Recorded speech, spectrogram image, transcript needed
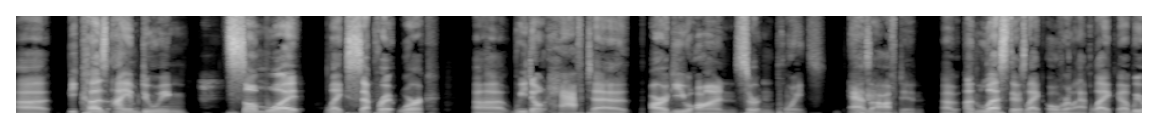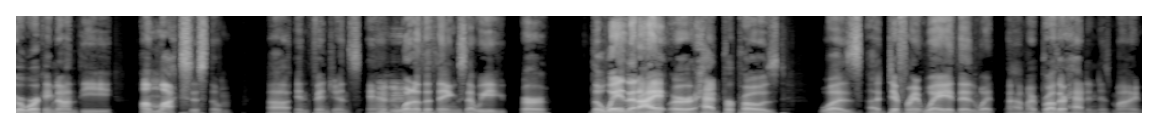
uh, because I am doing somewhat like separate work. Uh, we don't have to argue on certain points as Mhm. often, uh, unless there's like overlap. Like uh, we were working on the unlock system uh, in Vengeance, and Mhm. one of the things that we or the way that I or had proposed was a different way than what uh, my brother had in his mind.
